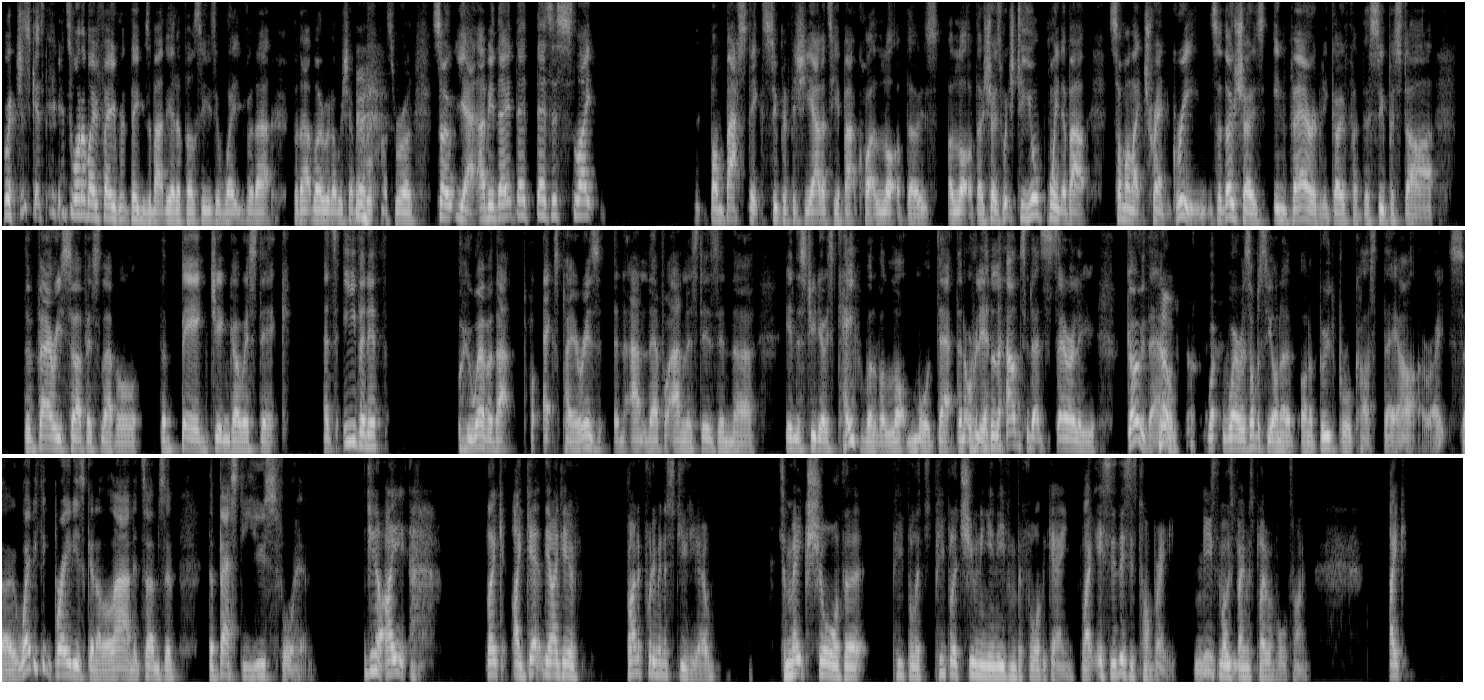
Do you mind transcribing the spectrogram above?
which just gets it's one of my favorite things about the NFL season, waiting for that for that moment. I wish I broadcast were on. So yeah, I mean, they, they, there's a slight bombastic superficiality about quite a lot of those a lot of those shows which to your point about someone like Trent Green so those shows invariably go for the superstar the very surface level the big jingoistic. It's even if whoever that ex player is and, and therefore analyst is in the in the studio is capable of a lot more depth They're not really allowed to necessarily go there. No. Whereas obviously on a on a booth broadcast they are right. So where do you think Brady's going to land in terms of the best use for him? You know, I like I get the idea of trying to put him in a studio to make sure that people are people are tuning in even before the game. Like this is this is Tom Brady. Mm-hmm. He's the most famous player of all time. Like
